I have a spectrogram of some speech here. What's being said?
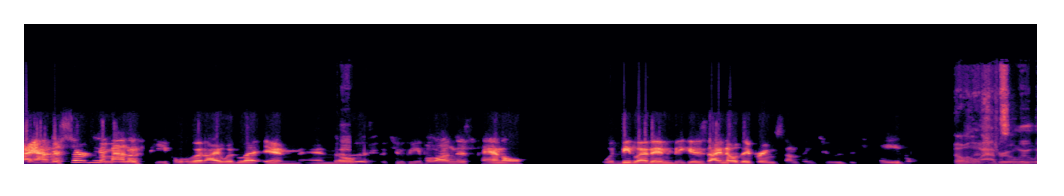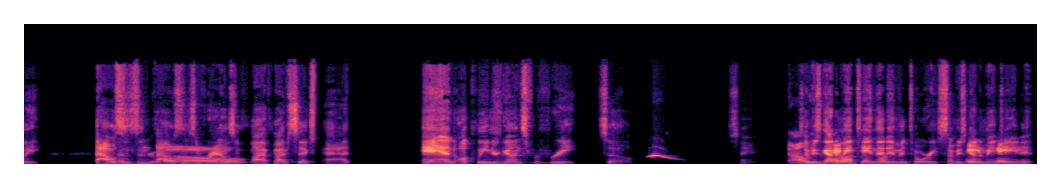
I have a certain amount of people that I would let in, and Oh, okay. the two people on this panel would be let in because I know they bring something to the table. Oh, that's true. absolutely. Thousands That's and true. thousands of rounds Oh. of 556, Pat. And I'll clean your guns for free. So, just saying. I'll Somebody's even got to maintain that inventory. Somebody's got to maintain hey. it.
